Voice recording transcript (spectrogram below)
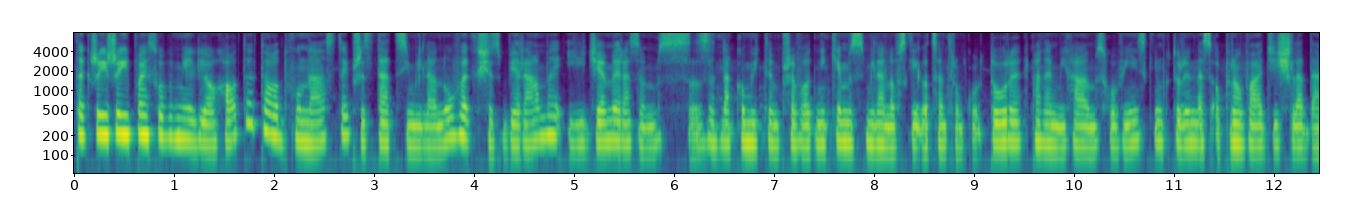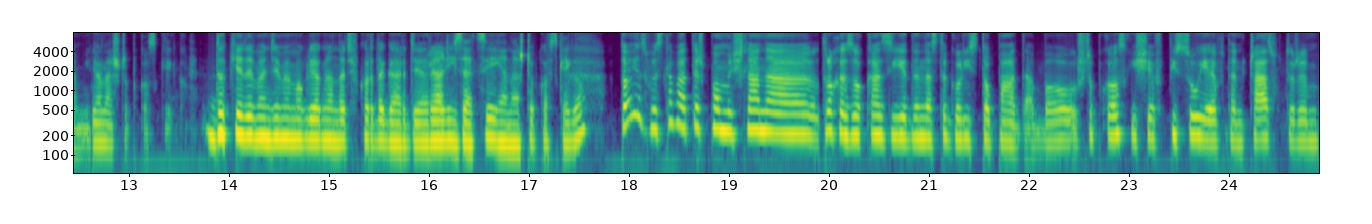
Także jeżeli Państwo by mieli ochotę, to o 12 przy stacji Milanówek się zbieramy i idziemy razem z znakomitym przewodnikiem z Milanowskiego Centrum Kultury, panem Michałem Słowińskim, który nas oprowadzi śladami Jana Szczepkowskiego. Do kiedy będziemy mogli oglądać w Kordegardzie realizację Jana Szczepkowskiego? To jest wystawa też pomyślana trochę z okazji 11 listopada, bo Szczepkowski się wpisuje w ten czas, w którym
